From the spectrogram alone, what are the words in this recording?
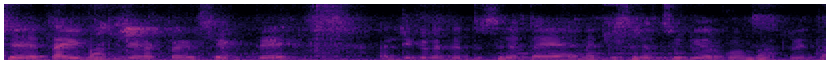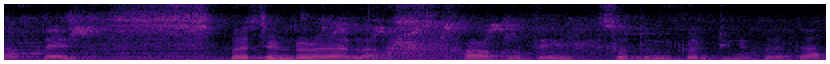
शे ताई भाकरी लागते शेकते. आणि तिकडे त्या दुसऱ्या ताई आहे ना दुसऱ्या चुलीवर पण भाकरी थापतायत. प्रचंड डोळ्याला हॉक होते. सो तुम्ही कंटिन्यू करत राहा.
